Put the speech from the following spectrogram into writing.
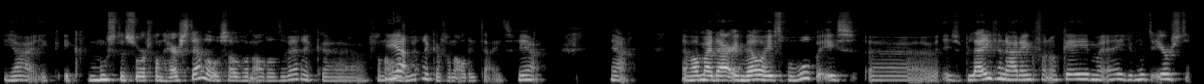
ja, ik, ik moest een soort van herstellen of zo van al dat werk, uh, van al ja. het werken van al die tijd. Ja. ja. En wat mij daarin wel heeft geholpen is, uh, is blijven nadenken van oké, okay, je moet eerst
